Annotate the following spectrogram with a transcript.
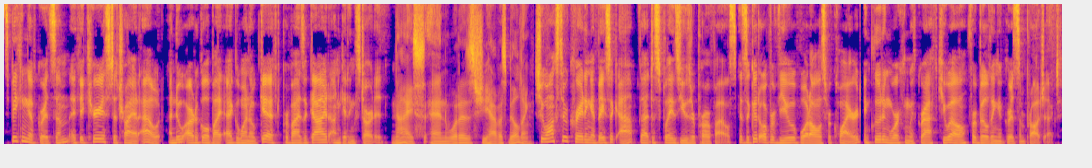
Speaking of Gridsome, if you're curious to try it out, a new article by Egueno oh Gift provides a guide on getting started. Nice. And what does she have us building? She walks through creating a basic app that displays user profiles. It's a good overview of what all is required, including working with GraphQL for building a Gridsome project.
